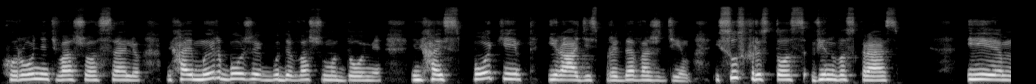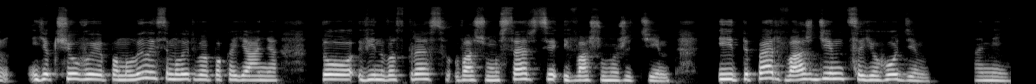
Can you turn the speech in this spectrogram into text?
хоронять вашу оселю, нехай мир Божий буде в вашому домі, і нехай спокій і радість прийде в ваш дім. Ісус Христос, Він воскрес. І якщо ви помолилися молитвою покаяння, то Він воскрес в вашому серці і в вашому житті. І тепер ваш дім це Його дім. Амінь.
